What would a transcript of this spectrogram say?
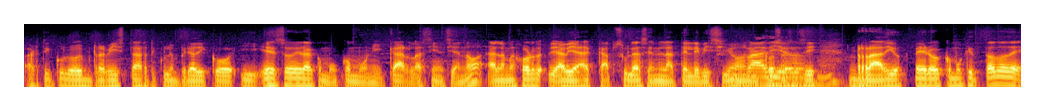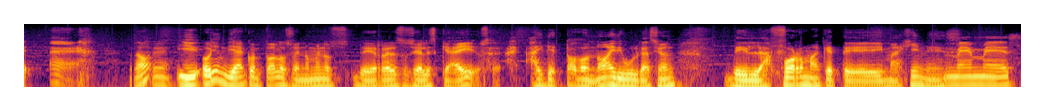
artículo en revista, artículo en periódico, y eso era como comunicar la ciencia, ¿no? A lo mejor había cápsulas en la televisión, Radio, cosas así, ¿no? radio, pero como que todo de... eh, ¿No? Sí. Y hoy en día con todos los fenómenos de redes sociales que hay, o sea, hay de todo, ¿no? Hay divulgación de la forma que te imagines. Memes,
